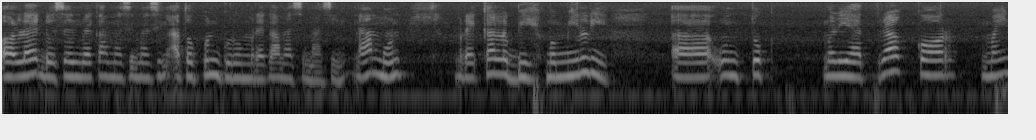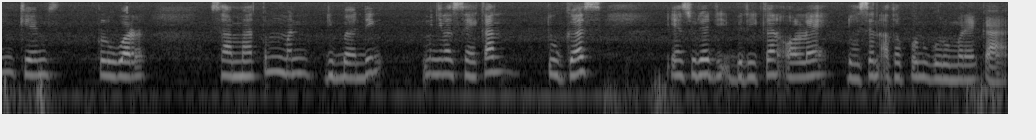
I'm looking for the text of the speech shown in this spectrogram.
oleh dosen mereka masing-masing ataupun guru mereka masing-masing. Namun mereka lebih memilih uh, untuk melihat drakor, main games, keluar sama temen dibanding menyelesaikan tugas yang sudah diberikan oleh dosen ataupun guru mereka.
